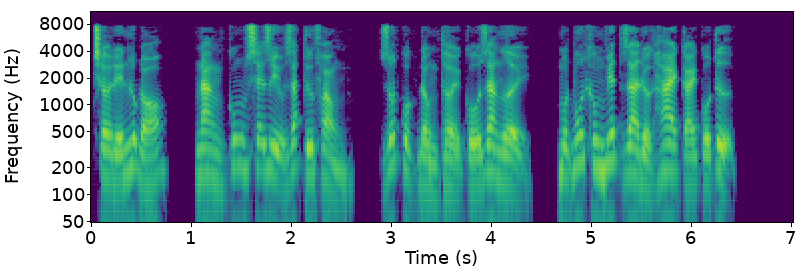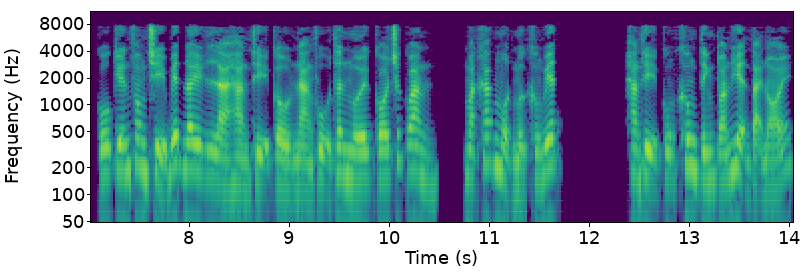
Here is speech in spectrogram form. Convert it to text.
Chờ đến lúc đó, nàng cũng sẽ dịu dắt tứ phòng, rốt cuộc đồng thời cố ra người, một bút không viết ra được hai cái cố tự. Cố Kiến Phong chỉ biết đây là Hàn Thị cầu nàng phụ thân mới có chức quan, mặt khác một mực không biết. Hàn Thị cũng không tính toán hiện tại nói,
